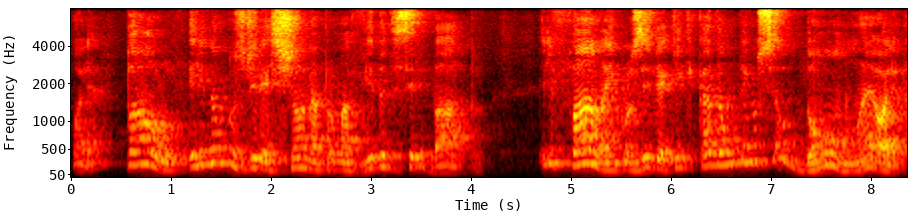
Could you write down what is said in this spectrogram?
Olha, Paulo, ele não nos direciona para uma vida de celibato. Ele fala, inclusive, aqui que cada um tem o seu dom, não é? Olha,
